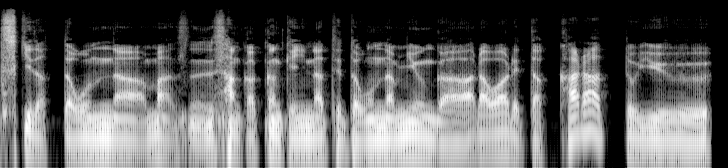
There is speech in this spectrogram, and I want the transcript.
好きだった女、まあ、三角関係になってた女、ミュンが現れたからという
